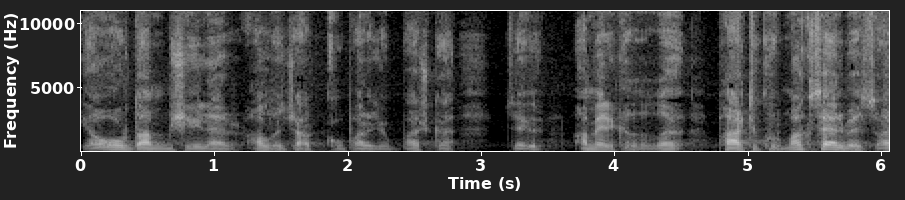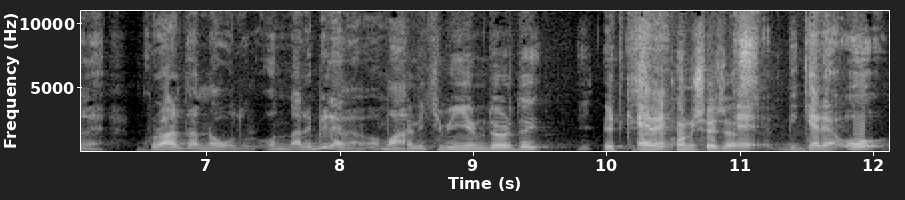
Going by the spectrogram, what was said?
Ya oradan bir şeyler alacak, koparacak. Başka işte Amerika'da da parti kurmak serbest. Hani kurar da ne olur onları bilemem ama Yani 2024'de etkisini konuşacağız. e, bir kere o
